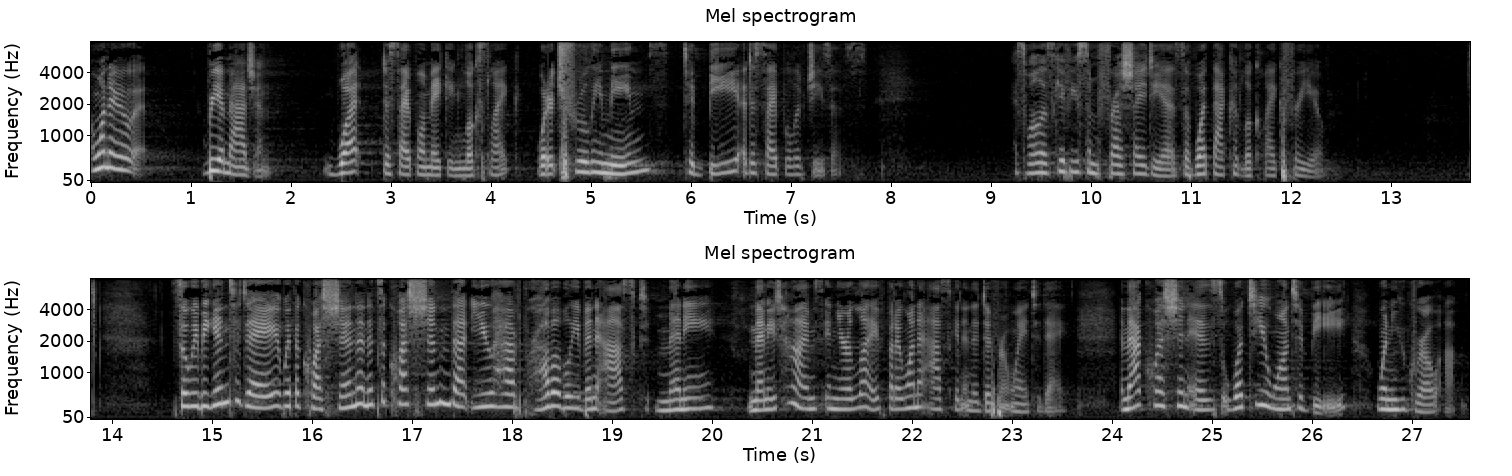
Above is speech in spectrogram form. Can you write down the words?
I want to reimagine what disciple making looks like, what it truly means to be a disciple of Jesus, as well as give you some fresh ideas of what that could look like for you. So, we begin today with a question, and it's a question that you have probably been asked many, many times in your life, but I want to ask it in a different way today. And that question is What do you want to be when you grow up?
